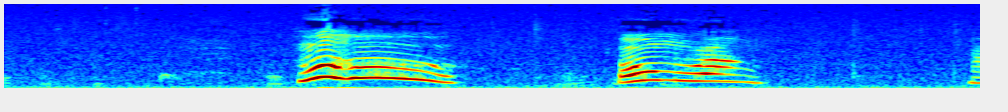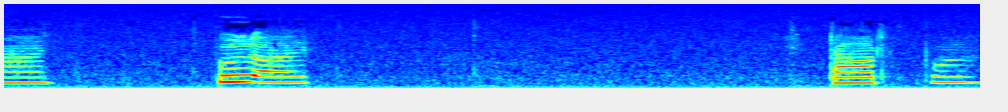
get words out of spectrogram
ist. Wuhu! Home Run! Nein. Bulleye. Bulleye.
